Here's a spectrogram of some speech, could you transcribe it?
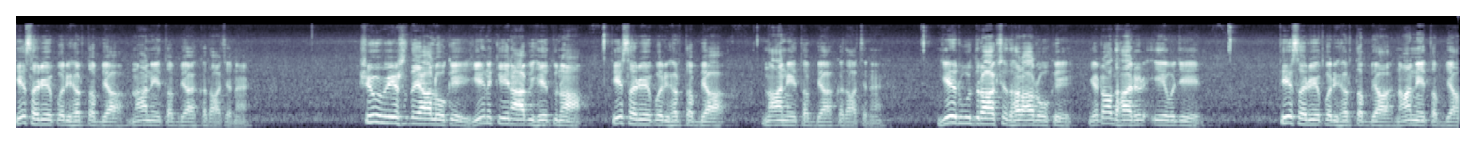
ते सर्वे परिहर्तव्या, नानेतव्या कदाचन शिववेशतया लोके येन केनापि हेतुना ते सर्वे परिहर्तव्या, नानेतव्या कदाचन ये रुद्राक्ष धरालोके जटाधारिण एव जे ते सर्वे परिहर्तव्या नानेतव्या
